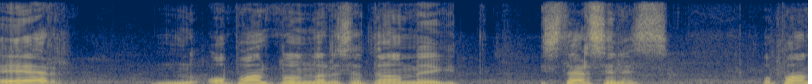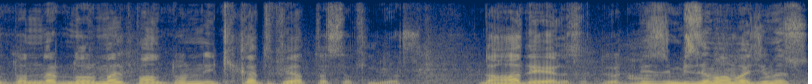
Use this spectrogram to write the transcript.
Eğer o pantolonları satın almaya git isterseniz o pantolonlar normal pantolonun iki katı fiyatla satılıyor. Daha değerli satılıyor. Bizim bizim amacımız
